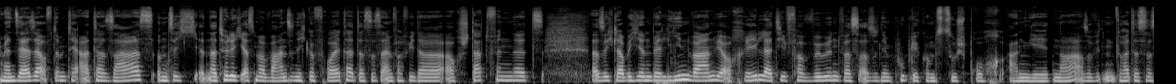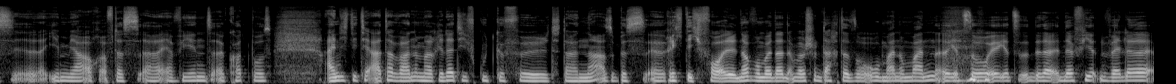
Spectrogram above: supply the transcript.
man sehr, sehr oft im Theater saß und sich natürlich erstmal wahnsinnig gefreut hat, dass es einfach wieder auch stattfindet. Also ich glaube, hier in Berlin waren wir auch relativ verwöhnt, was also den Publikumszuspruch angeht. Ne? Also du hattest es äh, eben ja auch öfters äh, erwähnt, äh, Cottbus. Eigentlich die Theater waren immer relativ gut gefüllt dann, ne? also bis äh, richtig voll, ne? wo man dann immer schon dachte, so, oh Mann, oh Mann, äh, jetzt so, jetzt in der, in der vierten Welle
